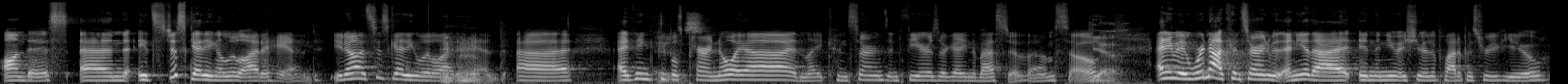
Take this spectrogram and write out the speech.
on this, and it's just getting a little out of hand. You know, it's just getting a little mm-hmm. out of mm-hmm. hand. Uh, I think people's paranoia and like concerns and fears are getting the best of them. So yeah. Anyway, we're not concerned with any of that in the new issue of the Platypus Review.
